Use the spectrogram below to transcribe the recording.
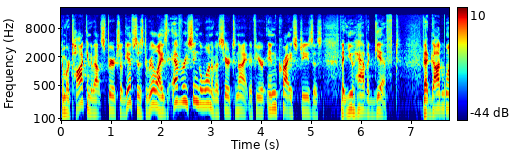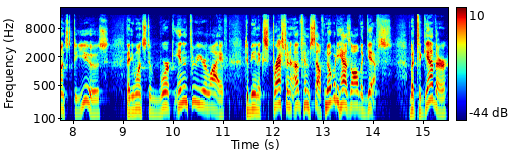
and we're talking about spiritual gifts is to realize every single one of us here tonight, if you're in Christ Jesus, that you have a gift that God wants to use, that he wants to work in and through your life to be an expression of himself. Nobody has all the gifts, but together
